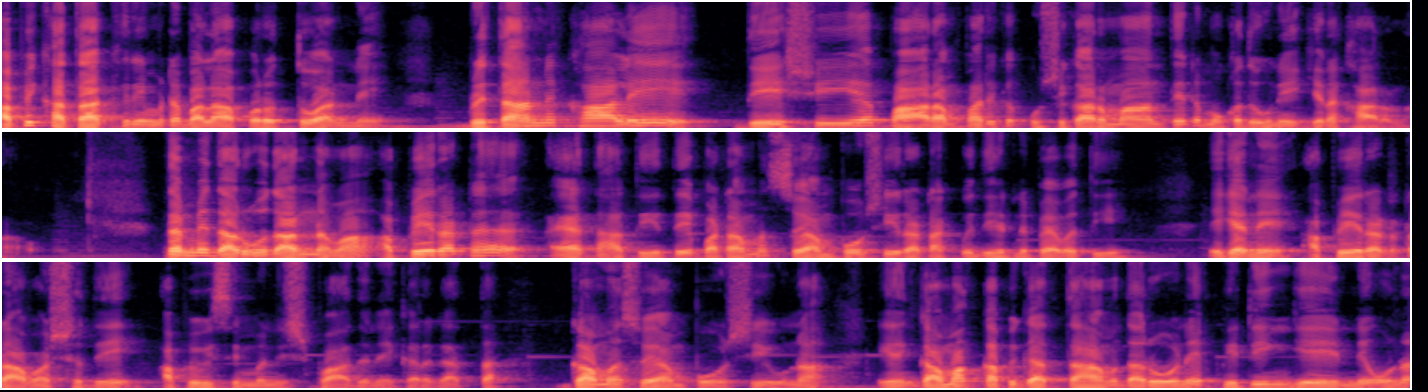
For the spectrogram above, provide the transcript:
අපි කතා කිරීමට බලාපොරොත්තු වන්නේ බ්‍රතාන්‍ය කාලයේ දේශීය පාරම්පරික කෘෂිකර්මාන්තයට මොකද වුණේ කියන කාරණාව. දැන් මේ දරුවෝ දන්නවා අපේ රට ඈත අතීතයේ පටන්ම ස්වයංපෝෂී රටක් විදිහට පැවතියේ. ඒ කියන්නේ අපේ රටට අවශ්‍ය දේ අපි විසින්ම නිෂ්පාදනය කරගත්තා. ගම ස්වයංපෝෂී වුණා. ඒ ගමක් අපි ගත්තාම දරුවෝනේ පිටින් ගේන්නේ ඕන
